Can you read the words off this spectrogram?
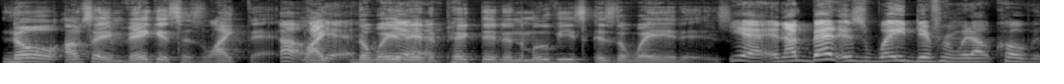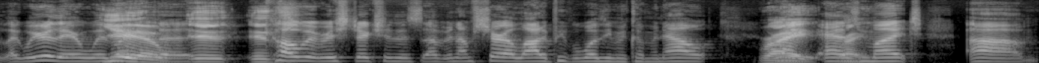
No, I'm saying Vegas is like that. Oh, like yeah, the way yeah. they depict it in the movies is the way it is. Yeah, and I bet it's way different without COVID. Like we were there with yeah, like, the it, COVID restrictions and stuff, and I'm sure a lot of people wasn't even coming out. right like as right, much. Um,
